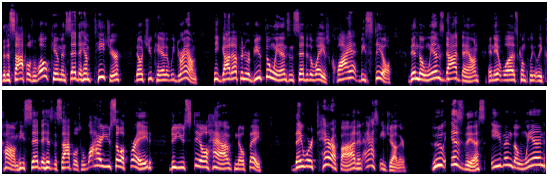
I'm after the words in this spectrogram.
The disciples woke him and said to him, Teacher, don't you care that we drown? He got up and rebuked the winds and said to the waves, Quiet, be still. Then the winds died down and it was completely calm. He said to his disciples, Why are you so afraid? Do you still have no faith? They were terrified and asked each other, Who is this? Even the wind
